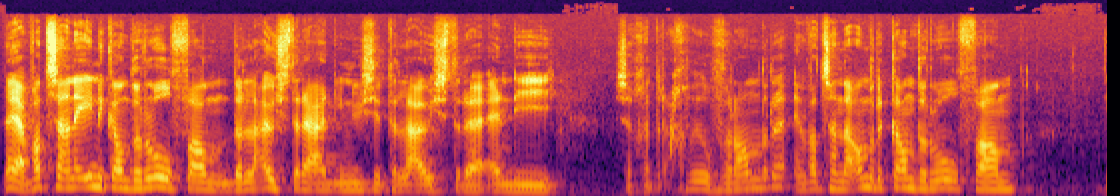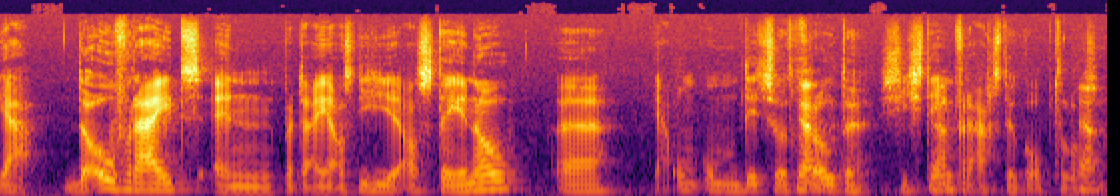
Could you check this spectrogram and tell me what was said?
Nou ja, wat is aan de ene kant de rol van de luisteraar die nu zit te luisteren en die zijn gedrag wil veranderen? En wat is aan de andere kant de rol van ja, de overheid en partijen als, die, als TNO... Uh, ja, om, om dit soort grote systeemvraagstukken op te lossen.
